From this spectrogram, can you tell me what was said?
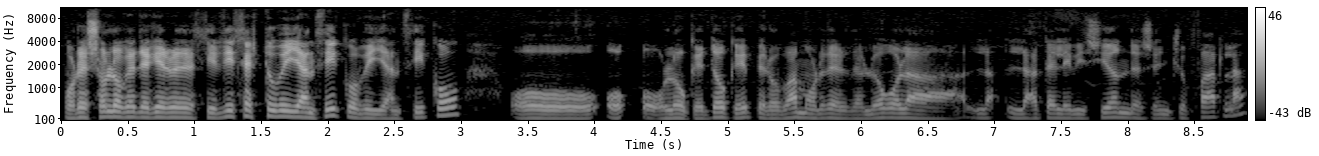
Por eso es lo que te quiero decir. Dices tú villancico, villancico, o, o- o lo que toque, pero vamos, desde luego la, la- la televisión desenchufarla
